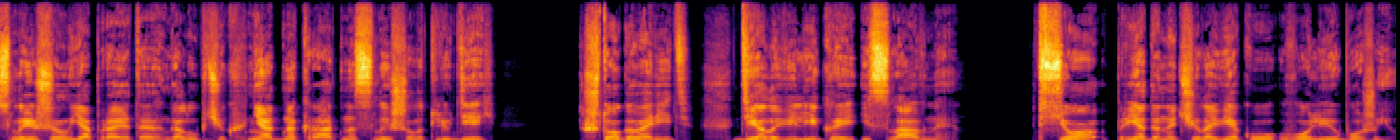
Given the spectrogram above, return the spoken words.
Слышал я про это, голубчик, неоднократно слышал от людей. Что говорить, дело великое и славное. Все предано человеку волею Божию.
